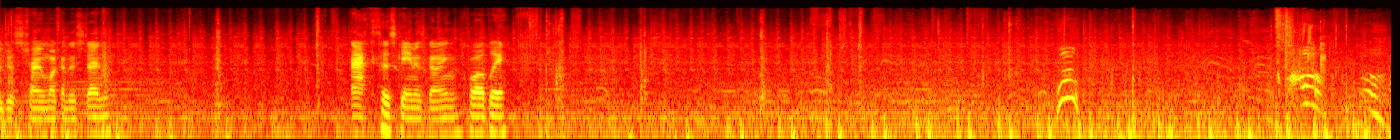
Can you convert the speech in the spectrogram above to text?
gonna just try and work on this gen. Ah, this game is going horribly. Whoa! Oh! Oh!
